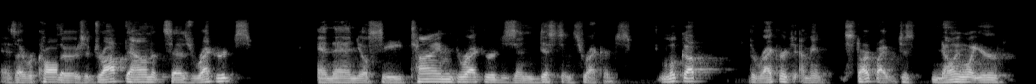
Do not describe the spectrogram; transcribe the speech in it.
as I recall, there's a drop down that says records, and then you'll see timed records and distance records. Look up the records. I mean, start by just knowing what you're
